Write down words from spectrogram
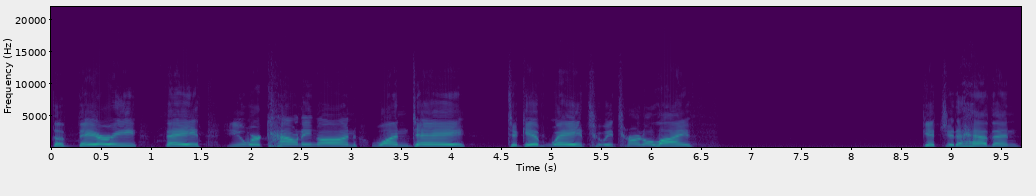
The very faith you were counting on one day to give way to eternal life get you to heaven.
